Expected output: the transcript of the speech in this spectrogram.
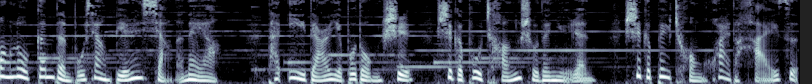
梦露根本不像别人想的那样，她一点儿也不懂事，是个不成熟的女人，是个被宠坏的孩子。”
